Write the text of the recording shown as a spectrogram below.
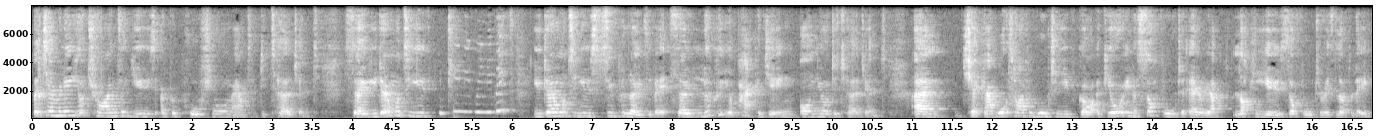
but generally you're trying to use a proportional amount of detergent. So you don't want to use a teeny weeny bit, you don't want to use super loads of it. So look at your packaging on your detergent. Um, check out what type of water you've got. If you're in a soft water area, lucky you, soft water is lovely.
